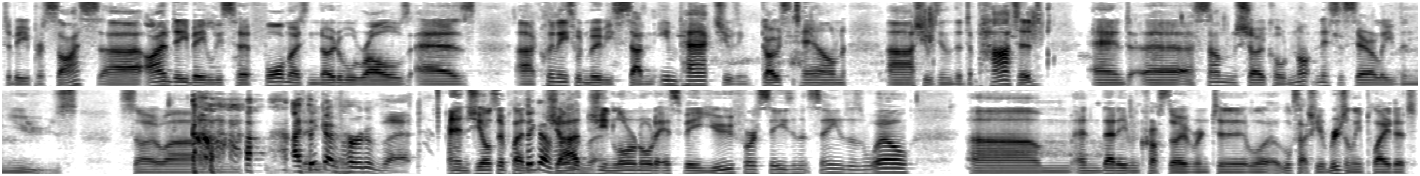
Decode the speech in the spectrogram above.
to be precise. Uh, IMDb lists her four most notable roles as uh, Clint Eastwood movie Sudden Impact. She was in Ghost Town. Uh, she was in The Departed, and uh, some show called Not Necessarily the News. So, um, I think I've go. heard of that. and she also played a I've judge in Law and Order SVU for a season, it seems, as well. Um, and that even crossed over into, well, it looks like she originally played it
